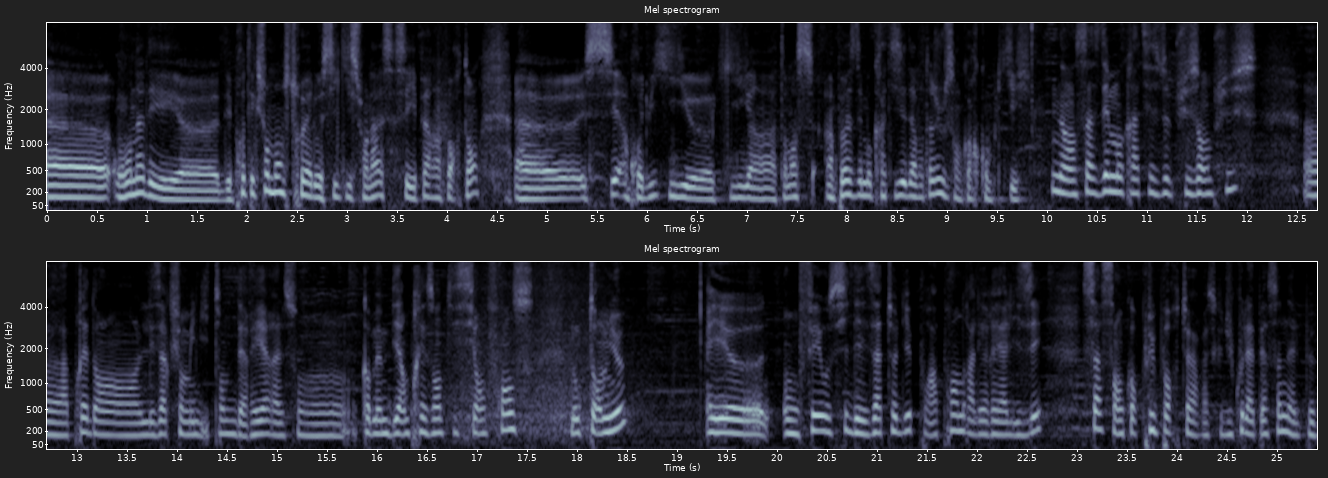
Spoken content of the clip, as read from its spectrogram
Euh, on a des, euh, des protections menstruelles aussi qui sont là, ça c'est hyper important. Euh, c'est un produit qui, qui a tendance un peu à se démocratiser davantage ou c'est encore compliqué? Non, ça se démocratise de plus en plus. Euh, après, dans les actions militantes derrière, elles sont quand même bien présentes ici en France, donc tant mieux. Et euh, on fait aussi des ateliers pour apprendre à les réaliser. Ça, c'est encore plus porteur parce que du coup, la personne, elle peut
